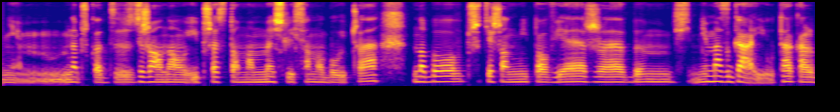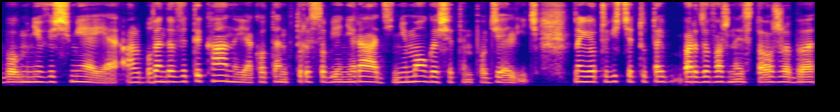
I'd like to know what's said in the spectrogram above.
nie wiem, na przykład z żoną i przez to mam myśli samobójcze, no bo przecież on mi powie, żebym się nie mazgaił, tak? albo mnie wyśmieje, albo będę wytykany jako ten, który sobie nie radzi, nie mogę się tym podzielić. No i oczywiście tutaj bardzo ważne jest to, żeby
